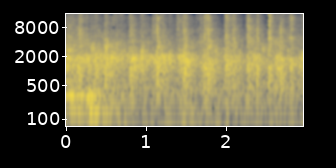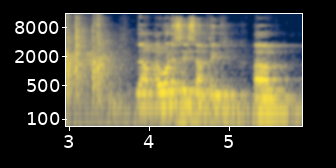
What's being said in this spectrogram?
Thank you. Now, I want to say something um,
